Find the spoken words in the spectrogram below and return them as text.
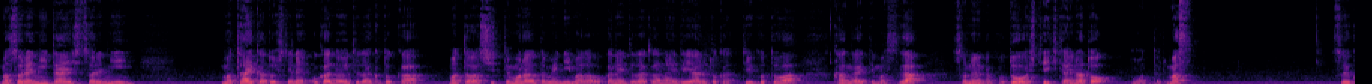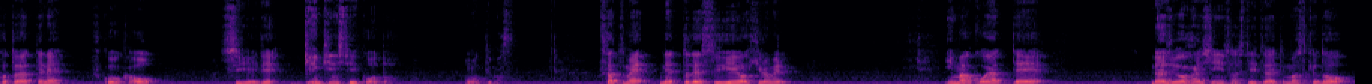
まあ、それに対しそれに、まあ、対価としてねお金をいただくとかまたは知ってもらうためにまだお金いただかないでやるとかっていうことは考えてますがそのようなことをしていきたいなと思っております。そういうことをやってね福岡を水泳で元気にしていこうと思っています。2つ目ネットで水泳を広める。今こうやってラジオ配信させていただいてますけど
